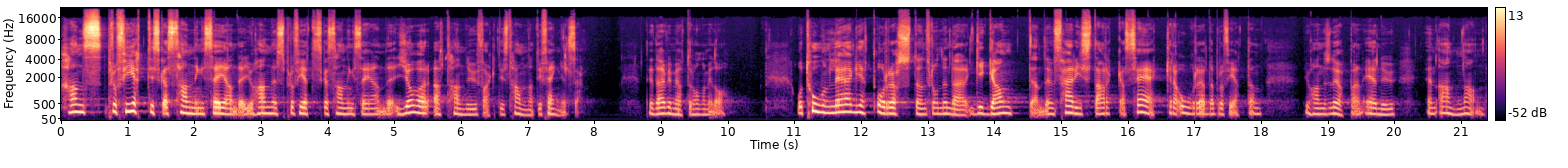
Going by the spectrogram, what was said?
Hans profetiska sanningssägande, Johannes profetiska sanningssägande gör att han nu faktiskt hamnat i fängelse. Det är där vi möter honom idag. Och tonläget och rösten från den där giganten, den färgstarka, säkra, orädda profeten Johannes döparen är nu en annan.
